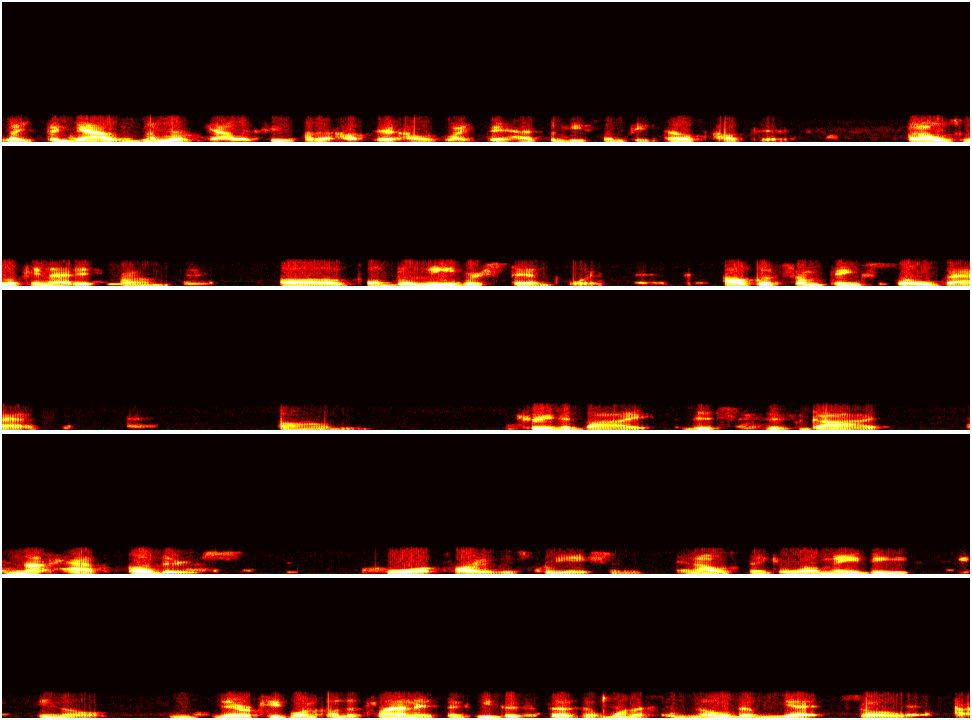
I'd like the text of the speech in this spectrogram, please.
like the gal- number of galaxies that are out there, I was like, there has to be something else out there. But I was looking at it from a, a believer standpoint. How could something so vast, um, created by this this God, not have others who are part of His creation? And I was thinking, well, maybe you know there are people on other planets and he just doesn't want us to know them yet. So I,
